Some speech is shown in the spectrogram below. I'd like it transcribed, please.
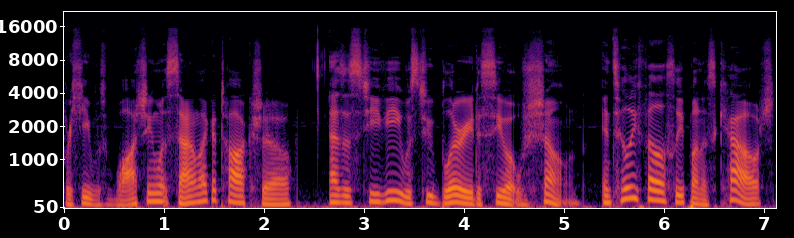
where he was watching what sounded like a talk show as his TV was too blurry to see what was shown, until he fell asleep on his couch,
